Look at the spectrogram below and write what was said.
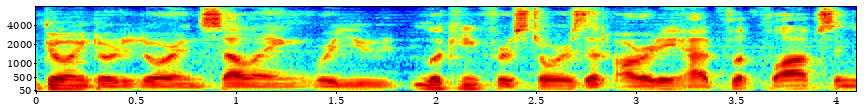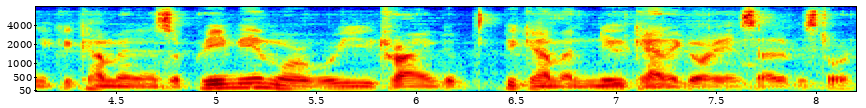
going door to door and selling, were you looking for stores that already had flip flops and you could come in as a premium, or were you trying to become a new category inside of a store?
